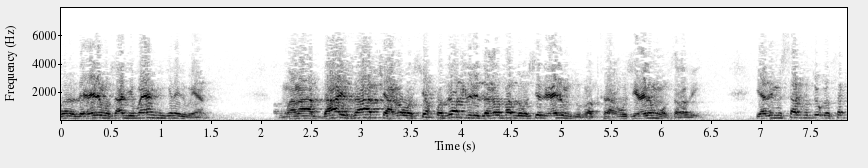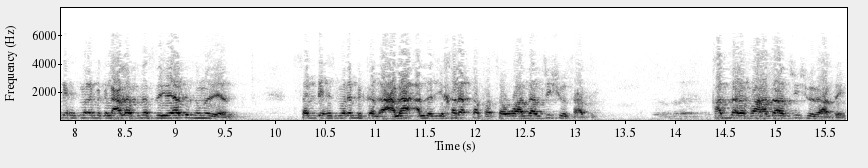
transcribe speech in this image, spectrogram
ګوره د علم وسعت یې بیان کړي نه بیان معنا دا ذات چې هغه وسیع قدرت لري دغه لپاره د وسیع علم ضرورت سره وسیع علم ورسره دی یا د مثال په توګه سبح اسم ربک الاعلى په نسل یاد نه یاد سبح اسم ربک الاعلى الذي خلق فسوى دا څه شو ساته قدر فهذا څه شو ساته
